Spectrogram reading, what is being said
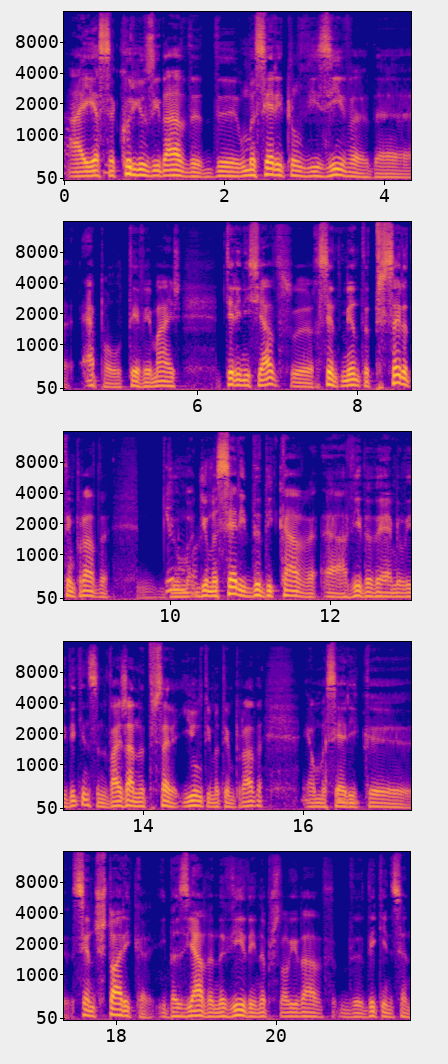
Há essa curiosidade de uma série televisiva da Apple TV, ter iniciado eh, recentemente a terceira temporada de uma, de uma série dedicada à vida da Emily Dickinson. Vai já na terceira e última temporada. É uma série que, sendo histórica e baseada na vida e na personalidade de Dickinson,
